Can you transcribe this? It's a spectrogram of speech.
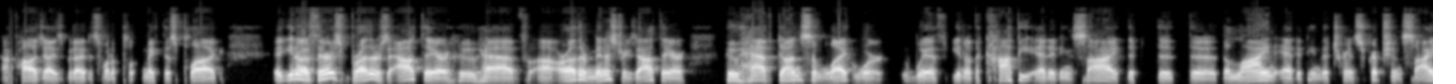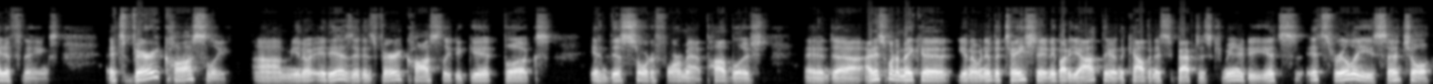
I apologize, but I just want to pl- make this plug. Uh, you know, if there's brothers out there who have, uh, or other ministries out there who have done some legwork with, you know, the copy editing side, the the the, the line editing, the transcription side of things, it's very costly. Um, you know, it is. It is very costly to get books in this sort of format published. And uh, I just want to make a you know an invitation to anybody out there in the Calvinistic Baptist community. It's it's really essential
